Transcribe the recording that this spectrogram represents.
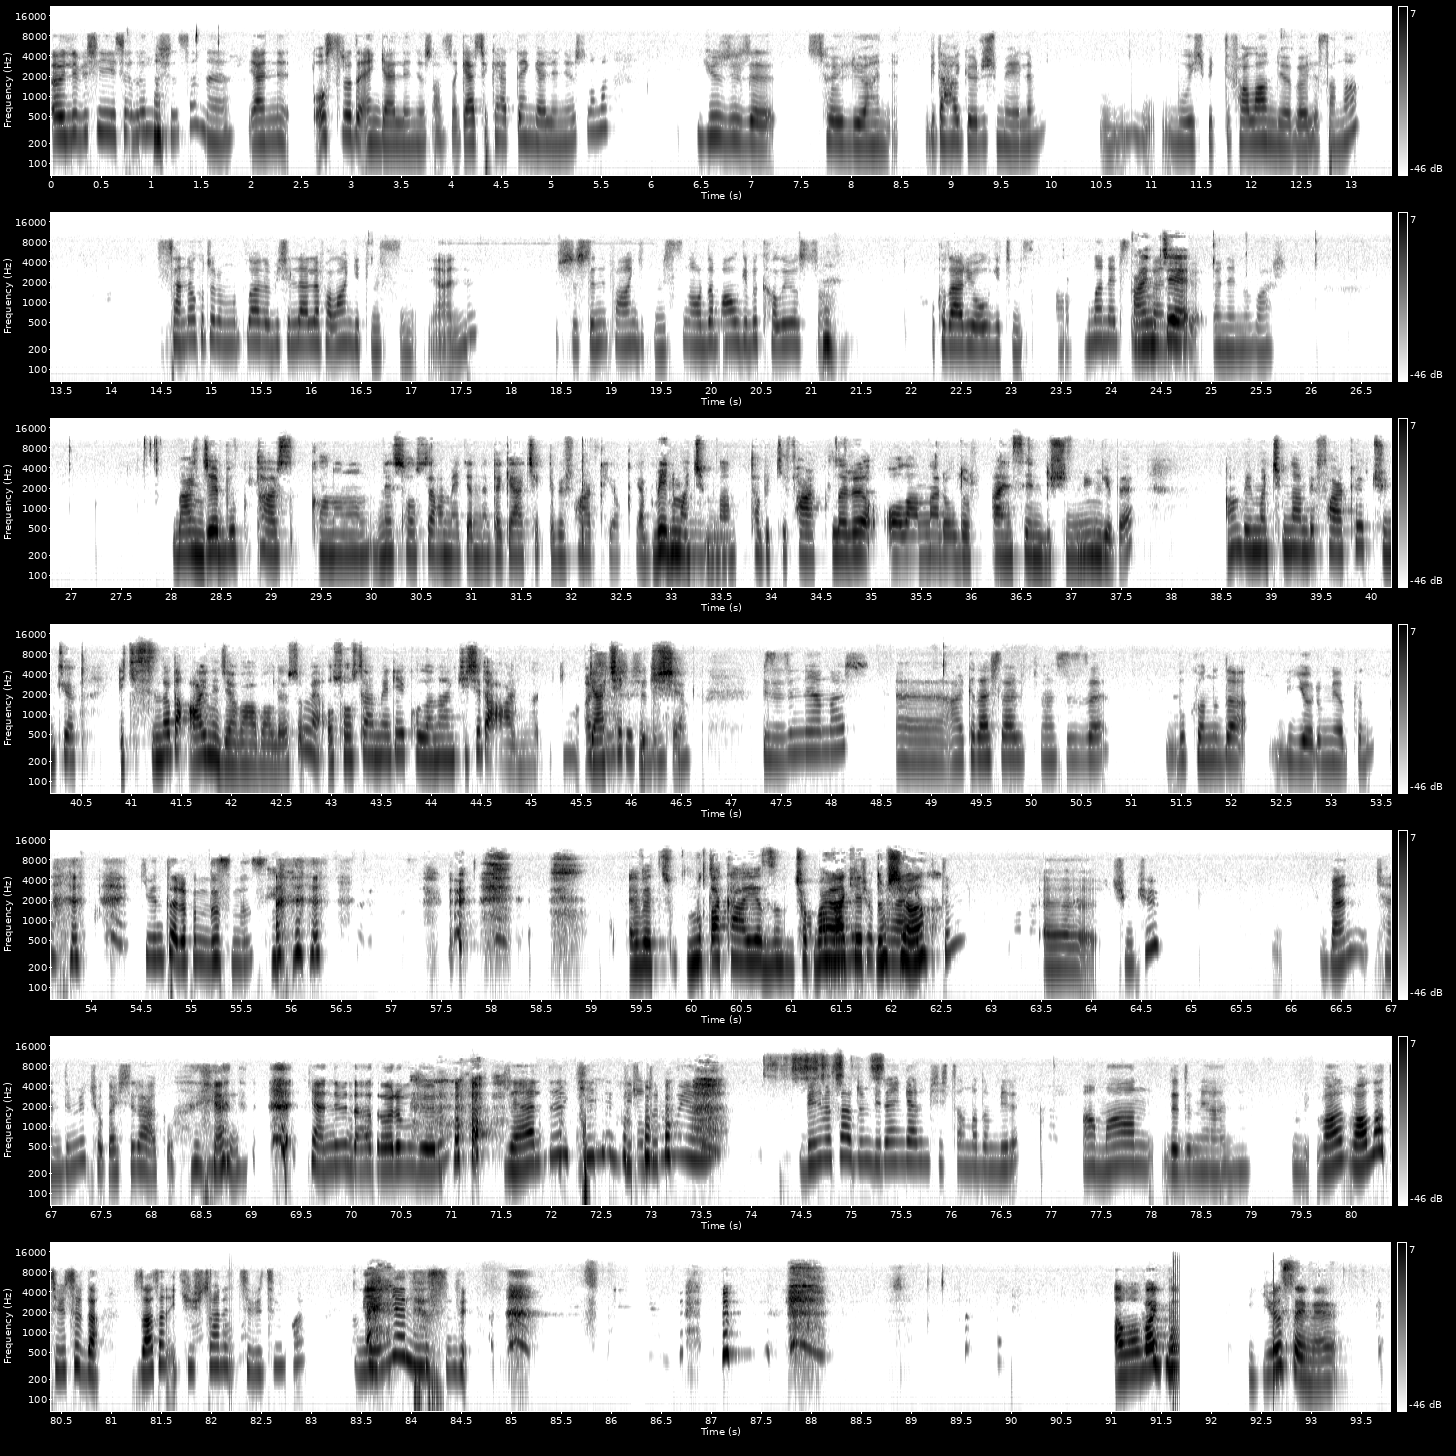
Öyle bir şey yaşadığını düşünsene. Yani o sırada engelleniyorsun aslında. Gerçek hayatta engelleniyorsun ama yüz yüze söylüyor hani bir daha görüşmeyelim. bu, bu iş bitti falan diyor böyle sana. Sen de o kadar umutlarla bir şeylerle falan gitmişsin yani. Süslenip falan gitmişsin. Orada mal gibi kalıyorsun. O kadar yol gitmişsin. Bunların hepsinin bence Bence bir önemi var. Bence bu tarz konunun ne sosyal medya ne de gerçekte bir farkı yok. Ya benim açımdan tabii ki farkları olanlar olur. Aynı senin düşündüğün gibi. Ama benim açımdan bir farkı yok çünkü ikisinde de aynı cevabı alıyorsun ve o sosyal medyayı kullanan kişi de aynı Aşırı gerçek bir kişi. Bizi dinleyenler, eee, arkadaşlar lütfen siz de bu konuda bir yorum yapın. Kimin tarafındasınız? Evet, mutlaka yazın. Çok Ama merak de çok ettim şu merak an. ettim. Eee, çünkü ben kendimi çok aşırı haklı. Yani kendimi daha doğru buluyorum. Realde kirli bir olur mu ya? Beni mesela dün biri engellemiş hiç tanımadığım biri. Aman dedim yani. Va vallahi Twitter'da zaten iki üç tane tweetim var. Niye engelliyorsun beni? Ama bak bu Yok seni.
